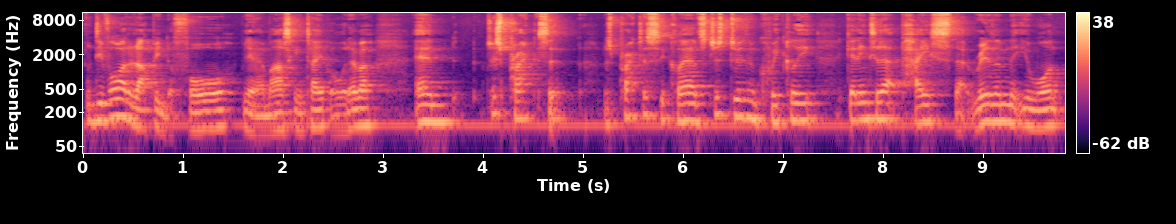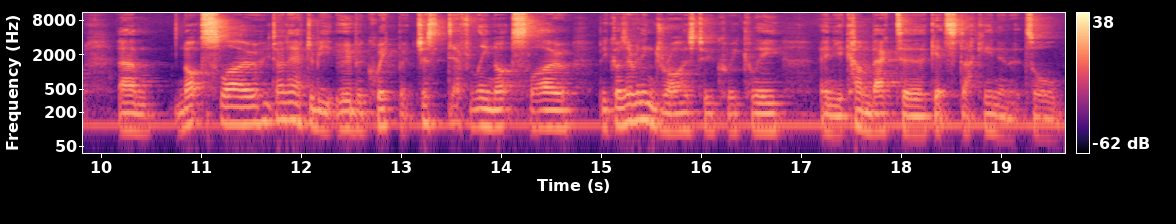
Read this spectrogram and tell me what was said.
divide it up into four, you know, masking tape or whatever, and just practice it. Just practice the clouds. Just do them quickly. Get into that pace, that rhythm that you want. Um, not slow. You don't have to be uber quick, but just definitely not slow because everything dries too quickly, and you come back to get stuck in, and it's all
